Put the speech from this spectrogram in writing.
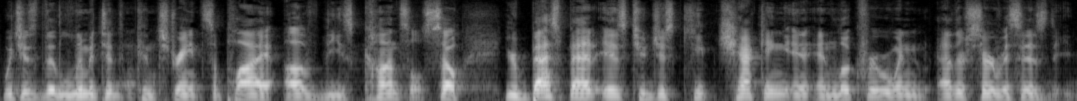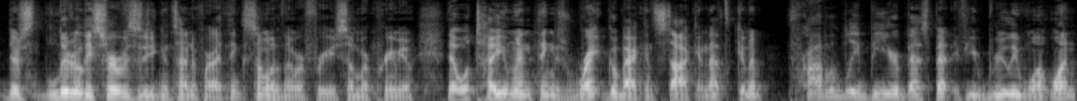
which is the limited constraint supply of these consoles. So your best bet is to just keep checking and, and, look for when other services. There's literally services you can sign up for. I think some of them are free, some are premium. That will tell you when things right go back in stock, and that's going to probably be your best bet if you really want one.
